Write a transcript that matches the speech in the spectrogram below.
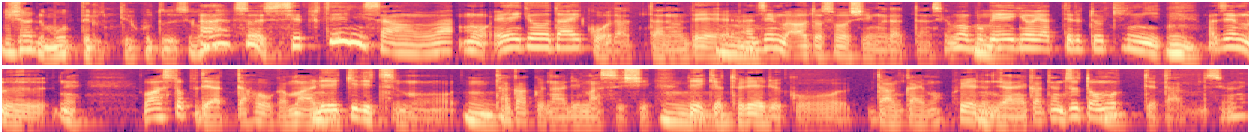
自社で持ってるっていうことですよね。あそうです。セプテーニさんはもう営業代行だったので、全部アウトソーシングだったんですけど、まあ、僕営業やってる時に、まあ、全部ね、ワンストップでやった方が、まあ、利益率も高くなりますし、利益を取れる、こう、段階も増えるんじゃないかってずっと思ってたんですよね。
